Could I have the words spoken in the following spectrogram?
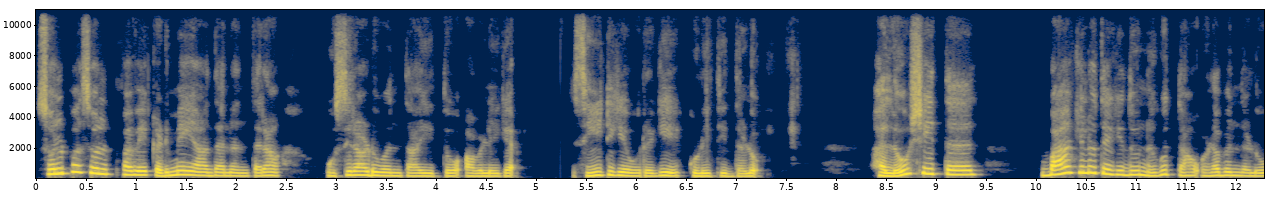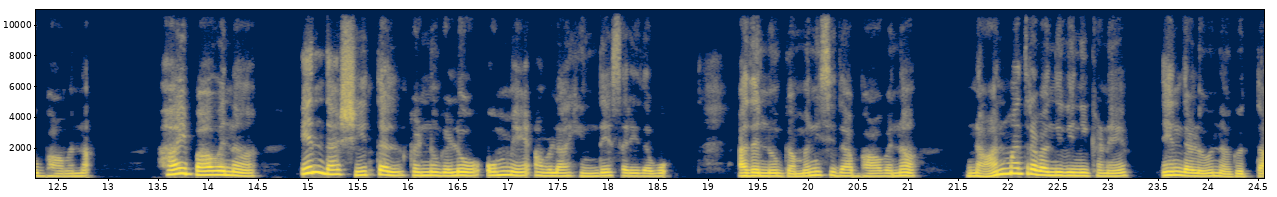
ಸ್ವಲ್ಪ ಸ್ವಲ್ಪವೇ ಕಡಿಮೆಯಾದ ನಂತರ ಉಸಿರಾಡುವಂತಾಯಿತು ಅವಳಿಗೆ. ಸೀಟಿಗೆ ಒರಗಿ ಕುಳಿತಿದ್ದಳು. ಹಲೋ ಶೀತಲ್. ಬಾಗಿಲು ತೆಗೆದು ನಗುತ್ತಾ ಒಳಬಂದಳು ಭಾವನ. ಹಾಯ್ ಭಾವನ. ಎಂದ ಶೀತಲ್ ಕಣ್ಣುಗಳು ಒಮ್ಮೆ ಅವಳ ಹಿಂದೆ ಸರಿದವು. ಅದನ್ನು ಗಮನಿಸಿದ ಭಾವನ, ನಾನ್ ಮಾತ್ರ ಬಂದಿದ್ದೀನಿ ಕಣೆ ಎಂದಳು ನಗುತ್ತಾ.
